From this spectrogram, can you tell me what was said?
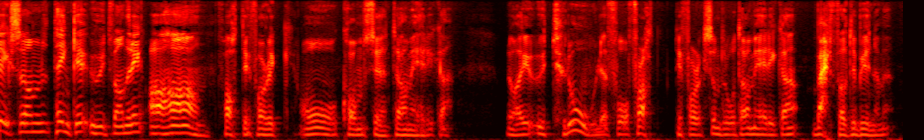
liksom tenker utvandring, aha, fattigfolk, å, kom seg til Amerika. Det var jo utrolig få fattigfolk som dro til Amerika, i hvert fall til å begynne med.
